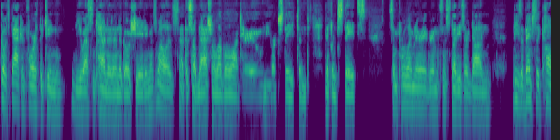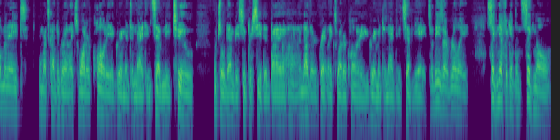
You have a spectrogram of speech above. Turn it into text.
goes back and forth between the US and Canada negotiating, as well as at the subnational level, Ontario, New York State, and different states. Some preliminary agreements and studies are done. These eventually culminate in what's called the Great Lakes Water Quality Agreement in 1972, which will then be superseded by uh, another Great Lakes Water Quality Agreement in 1978. So these are really significant and signal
